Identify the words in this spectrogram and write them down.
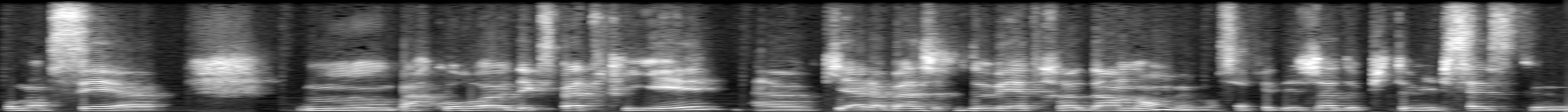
pour commencer mon parcours euh, d'expatrié, euh, qui à la base devait être d'un an, mais bon, ça fait déjà depuis 2016 que,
